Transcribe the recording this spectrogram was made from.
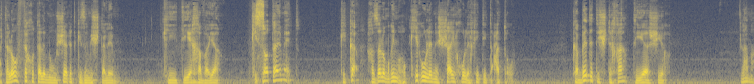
אתה לא הופך אותה למאושרת כי זה משתלם, כי היא תהיה חוויה, כי זאת האמת. כי. חז"ל אומרים, הוקירו לנשייכו לכי תתעטרו. כבד את אשתך, תהיה עשיר. למה?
